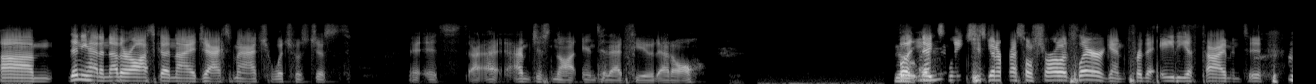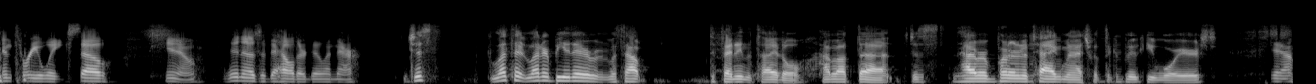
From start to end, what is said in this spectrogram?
Um, then you had another Asuka Nia Jax match, which was just it- it's I, I'm just not into that feud at all. But No, next week she's gonna wrestle Charlotte Flair again for the 80th time in two in three weeks. So, you know, who knows what the hell they're doing there. Just let her, let her be there without defending the title. How about that? Just have her put her in a tag match with the Kabuki Warriors. Yeah,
